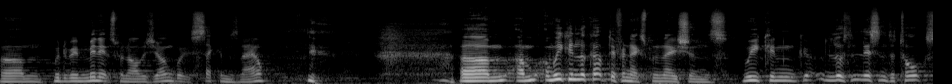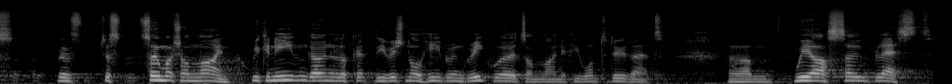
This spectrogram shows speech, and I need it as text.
Um, would have been minutes when I was young, but it's seconds now. um, and, and we can look up different explanations. We can listen to talks There's just so much online. We can even go and look at the original Hebrew and Greek words online if you want to do that. Um, we are so blessed,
